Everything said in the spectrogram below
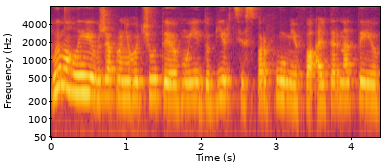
Ви могли вже про нього чути в моїй добірці з парфумів альтернатив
